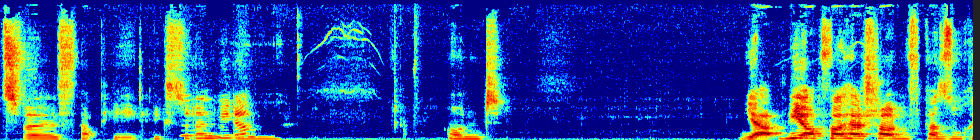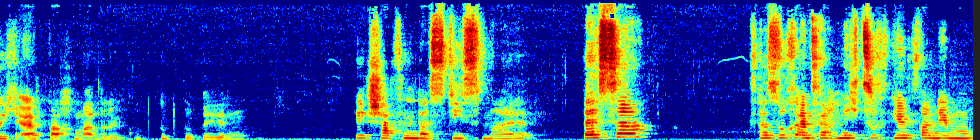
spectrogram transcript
12 HP kriegst du dann wieder. Und ja, wie auch vorher schon, versuche ich einfach mal gut zu reden. Wir schaffen das diesmal besser. Versuch einfach nicht zu viel von dem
